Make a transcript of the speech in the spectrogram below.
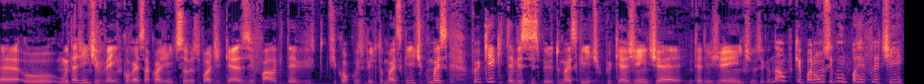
É, o, muita gente vem conversar com a gente sobre os podcasts e fala que teve, ficou com o espírito mais crítico, mas por que que teve esse espírito mais crítico? Porque a gente é inteligente? Não, sei, não porque parou um segundo para refletir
